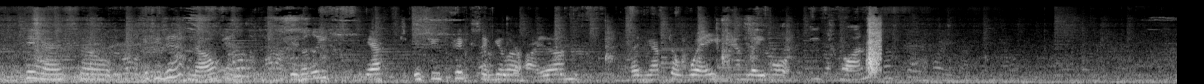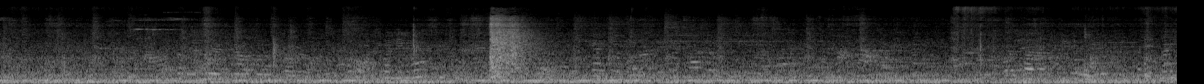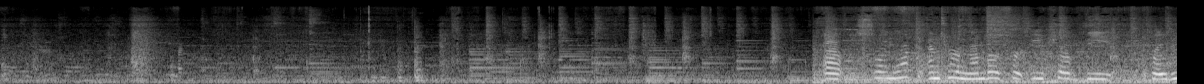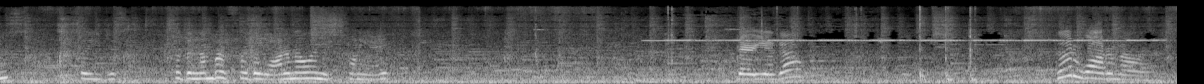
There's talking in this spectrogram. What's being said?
Hey guys, so if you didn't know, in Italy, you have to, if you pick singular items, then you have to weigh and label each one. Uh, so you have to enter a number for each of the produce. So you just, so the number for the watermelon is 28. There you go. Good watermelon.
